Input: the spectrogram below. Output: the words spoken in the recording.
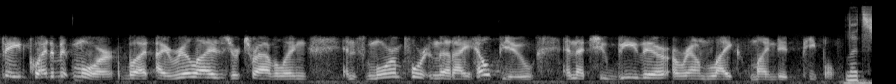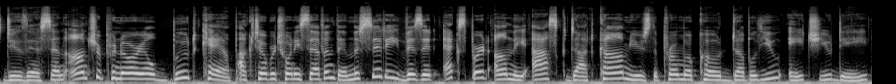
paid quite a bit more, but I realize you're traveling, and it's more important that I help you and that you be there around like-minded people. Let's do this. An entrepreneurial boot camp, October 27th in the city. Visit expertontheask.com. Use the promo code WHUD,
